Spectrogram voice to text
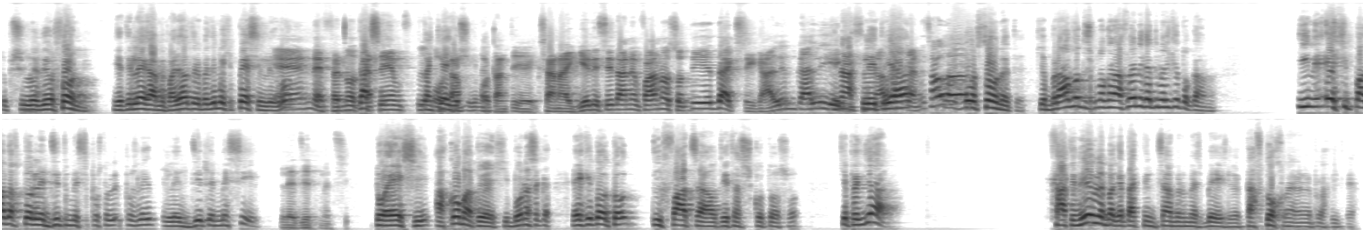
Το ψιλοδιορθώνει. Γιατί λέγαμε παλιά ότι ρε παιδί μου έχει πέσει λίγο. Ε, ναι, φαινόταν. Εντάξει, εμφ- τα καίγεσαι η όταν, γυναίκα. όταν τη ξαναγύρισε ήταν εμφανώς ότι εντάξει, καλή μου καλή. είναι εκεί, καλά αθλήτρια, κάνεις, αλλά διορθώνεται. Και μπράβο τη που το καταφέρνει γιατί μερικοί το κάνουν. Είναι, έχει πάντα αυτό το legitimacy. Πώς το λέ- πώς λέγεται, legitimacy. legitimacy. Το έχει, ακόμα το έχει. Μπορεί να σε... κα- Έχει το, το, τη φάτσα ότι θα σε σκοτώσω. Και παιδιά, θα την έβλεπα και τα acting champion με Baszler ταυτόχρονα να είναι πρωταθλήτρια.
